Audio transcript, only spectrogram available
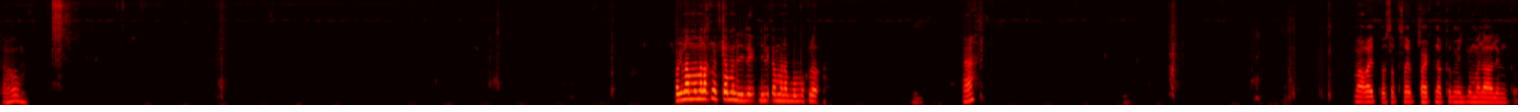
Tahom. Pag namamalakit ka man, dili, dili ka man nabubuklo. Ha? Mga kaito, sa, sa part na to, medyo malalim to.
